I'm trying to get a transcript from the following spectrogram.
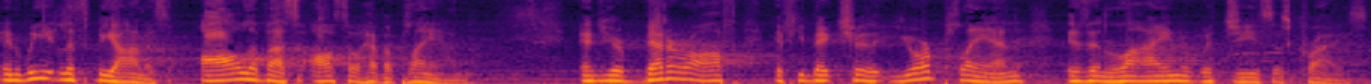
and we, let's be honest, all of us also have a plan. And you're better off if you make sure that your plan is in line with Jesus Christ.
